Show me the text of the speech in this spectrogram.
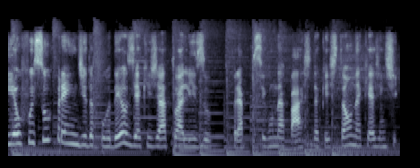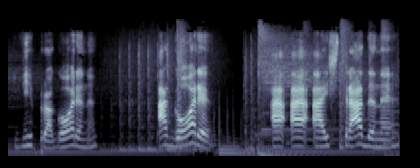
e eu fui surpreendida por Deus, e aqui já atualizo para a segunda parte da questão, né? Que é a gente vir pro agora, né? Agora, a, a, a estrada, né?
